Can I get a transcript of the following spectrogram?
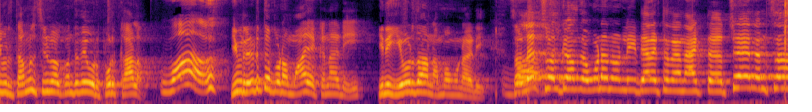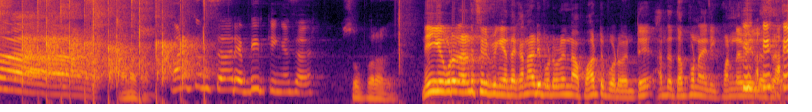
இவர் தமிழ் சினிமாவுக்கு வந்ததே ஒரு பொற்காலம். இவர் எடுத்த படம் மாய கண்ணாடி இனி இவர் தான் நம்ம முன்னாடி. So let's welcome the one and only director and actor Cheran sir வணக்கம். வணக்கம் சார் எப்படி இருக்கீங்க சார் சூப்பராக இருக்கு. நீங்க கூட நினைச்சிருப்பீங்க இந்த கண்ணாடி போட்ட உடனே நான் பாட்டு போடுவேன்ட்டு. அந்த தப்பு நான் இன்னைக்கு பண்ணவே இல்லை சார்.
